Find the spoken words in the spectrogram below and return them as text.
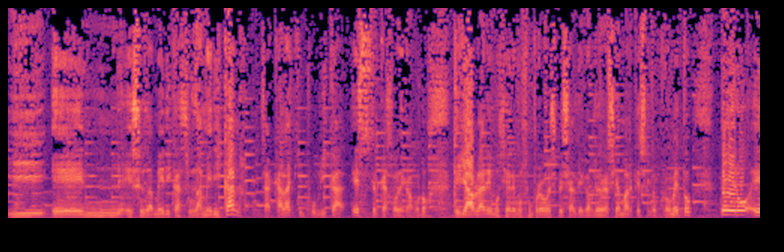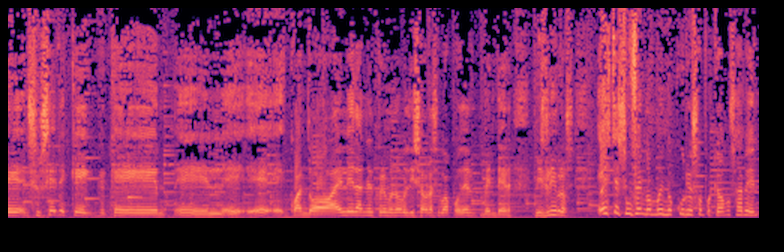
y en Sudamérica, Sudamericana. O sea, cada quien publica, ese es el caso de Gabo, ¿no? Que ya hablaremos y haremos un programa especial de Gabriel García Márquez, se lo prometo. Pero eh, sucede que, que eh, eh, cuando a él le dan el premio Nobel, dice ahora sí voy a poder vender mis libros. Este es un fenómeno curioso porque vamos a ver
